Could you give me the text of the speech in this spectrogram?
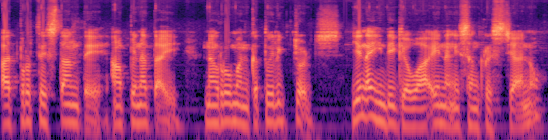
at protestante ang pinatay ng Roman Catholic Church. Yan ay hindi gawain ng isang Kristiyano.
